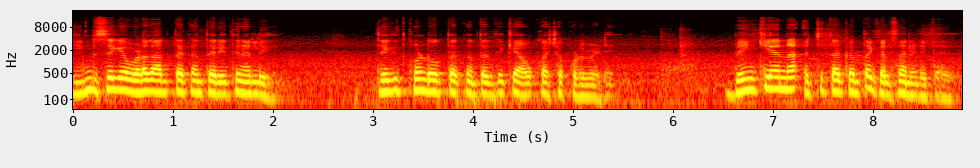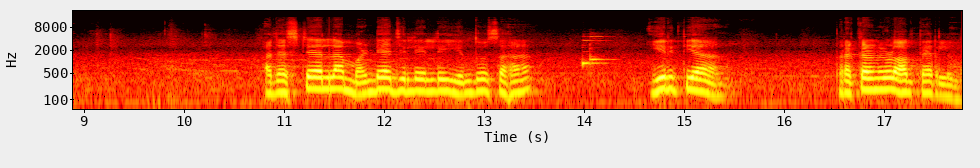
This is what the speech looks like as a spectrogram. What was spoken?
ಹಿಂಸೆಗೆ ಒಳಗಾಗ್ತಕ್ಕಂಥ ರೀತಿಯಲ್ಲಿ ತೆಗೆದುಕೊಂಡು ಹೋಗ್ತಕ್ಕಂಥದ್ದಕ್ಕೆ ಅವಕಾಶ ಕೊಡಬೇಡಿ. ಬೆಂಕಿಯನ್ನು ಹಚ್ಚತಕ್ಕಂಥ ಕೆಲಸ ನಡೀತಾ ಇದೆ. ಅದಷ್ಟೇ ಅಲ್ಲ, ಮಂಡ್ಯ ಜಿಲ್ಲೆಯಲ್ಲಿ ಎಂದೂ ಸಹ ಈ ರೀತಿಯ ಪ್ರಕರಣಗಳು ಆಗ್ತಾ ಇರಲಿಲ್ಲ.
